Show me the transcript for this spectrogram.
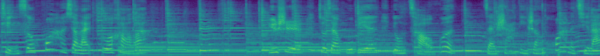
景色画下来，多好啊！于是就在湖边用草棍在沙地上画了起来。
